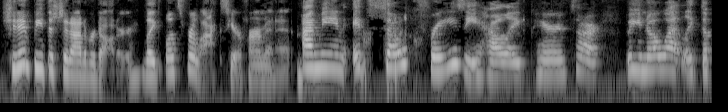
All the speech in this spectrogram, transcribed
she didn't beat the shit out of her daughter. Like, let's relax here for a minute. I mean, it's so crazy how like parents are. But you know what? Like the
